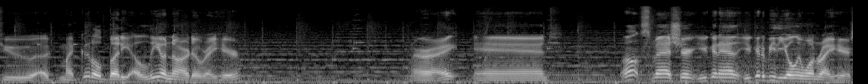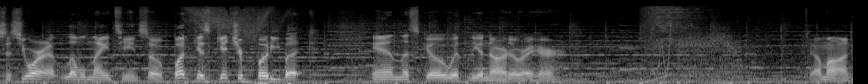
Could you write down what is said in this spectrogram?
to uh, my good old buddy, Leonardo right here. All right, and well, Smasher, you're gonna have, you're gonna be the only one right here since you are at level 19. So, Butkus, get your buddy buck, and let's go with Leonardo right here. Come on.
